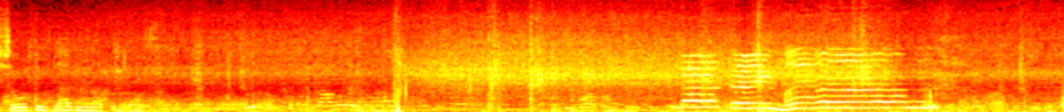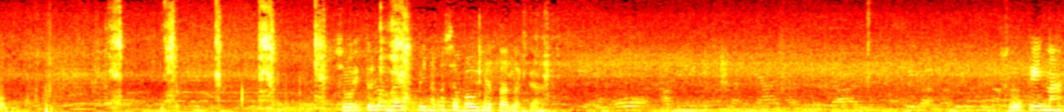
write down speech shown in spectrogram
So timplahan na natin guys. So ito lang guys, pinakasabaw niya talaga. So okay na.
